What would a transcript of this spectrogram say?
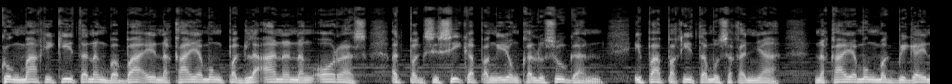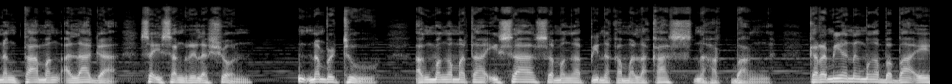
Kung makikita ng babae na kaya mong paglaanan ng oras at pagsisikap ang iyong kalusugan, ipapakita mo sa kanya na kaya mong magbigay ng tamang alaga sa isang relasyon. Number two, ang mga mata isa sa mga pinakamalakas na hakbang. Karamihan ng mga babae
